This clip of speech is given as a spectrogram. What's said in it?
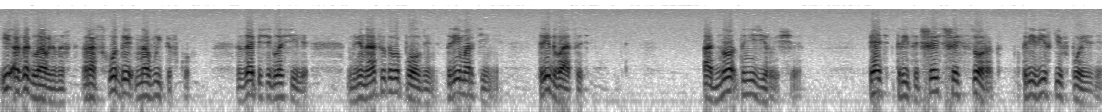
и озаглавленных «Расходы на выпивку». Записи гласили «12 полдень, 3 мартини, 3.20, одно тонизирующее, 5.36, 6.40, три виски в поезде,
